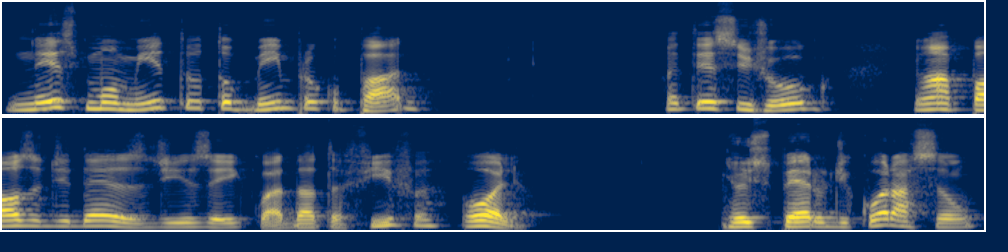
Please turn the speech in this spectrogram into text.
nesse momento eu tô bem preocupado. Vai ter esse jogo e uma pausa de 10 dias aí com a data FIFA. Olha, eu espero de coração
